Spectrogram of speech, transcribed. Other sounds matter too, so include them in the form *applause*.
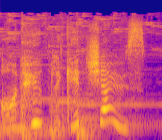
on Hoopla Kids Shows.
